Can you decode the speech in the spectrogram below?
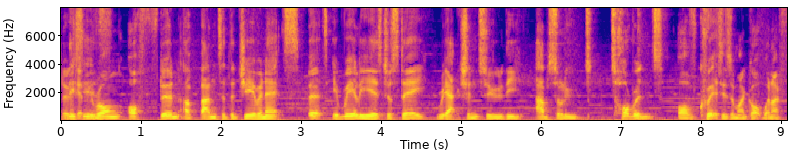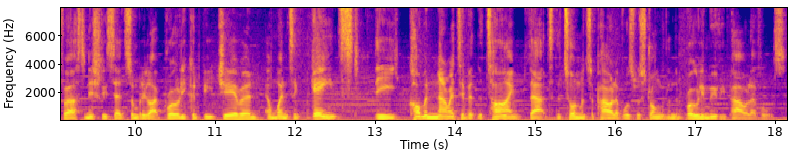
This is wrong. Often I've bantered the Jirenettes, but it really is just a reaction to the absolute torrent of criticism I got when I first initially said somebody like Broly could beat Jiren and went against the common narrative at the time that the Tournament of Power levels were stronger than the Broly movie power levels,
